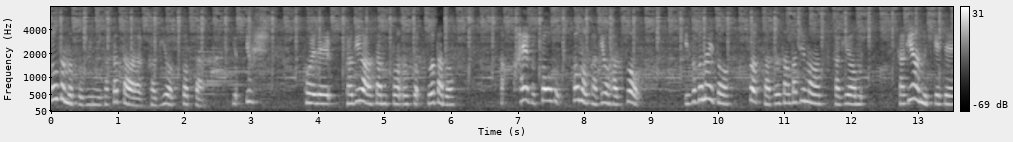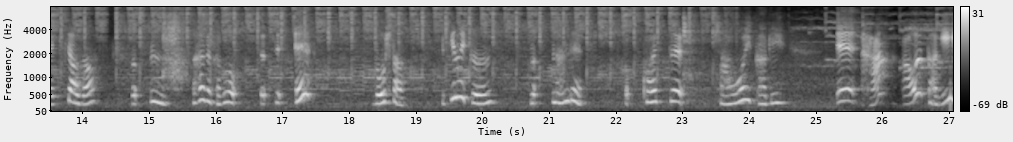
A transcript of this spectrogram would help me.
父さんの首にかかった鍵を取った。よ、よし。これで鍵が3本そ揃ったぞ。は、早くこう、この鍵を外そう。急がないと、そ、サトさんたちも鍵を、鍵を見つけてきちゃうぞ。う、うん。早く鍵を、え、え？どうした？ゆきのいくん？な、なんで？こ、これって、青い鍵？え、は？青い鍵？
